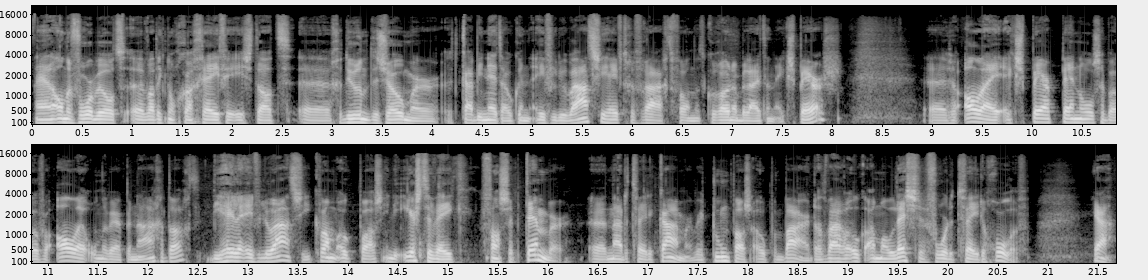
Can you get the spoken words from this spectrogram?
En een ander voorbeeld eh, wat ik nog kan geven is dat eh, gedurende de zomer het kabinet ook een evaluatie heeft gevraagd van het coronabeleid aan experts. Zo allerlei expertpanels hebben over allerlei onderwerpen nagedacht. Die hele evaluatie kwam ook pas in de eerste week van september naar de Tweede Kamer. Werd toen pas openbaar. Dat waren ook allemaal lessen voor de tweede golf. Ja,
